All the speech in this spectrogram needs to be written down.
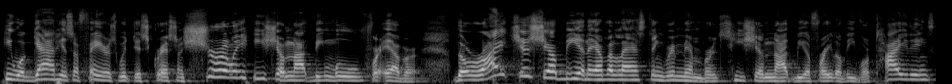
He will guide his affairs with discretion. Surely he shall not be moved forever. The righteous shall be an everlasting remembrance. He shall not be afraid of evil tidings.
